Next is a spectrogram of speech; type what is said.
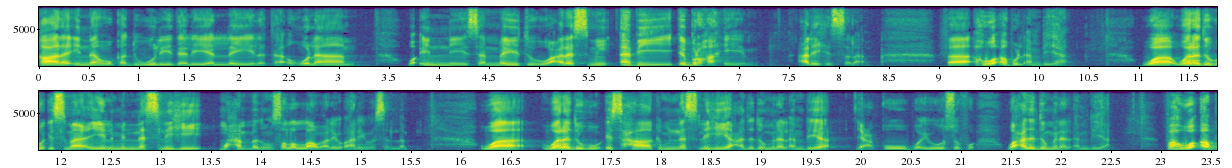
قال إنه قد ولد لي الليلة غلام وإني سميته على اسم أبي إبراهيم عليه السلام. فهو أبو الأنبياء وولده إسماعيل من نسله محمد صلى الله عليه وآله وسلم. وولده إسحاق من نسله عدد من الأنبياء يعقوب ويوسف وعدد من الأنبياء. فهو أب,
